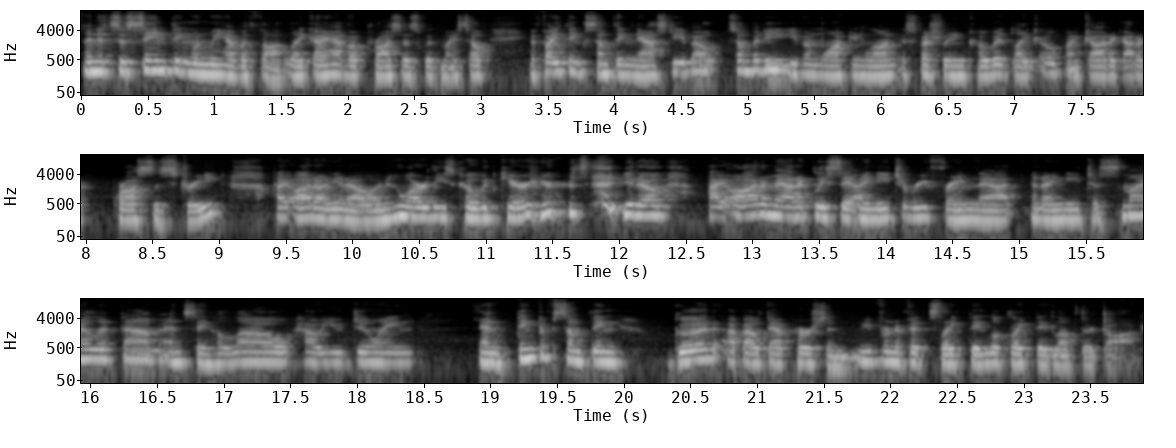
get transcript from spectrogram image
And it's the same thing when we have a thought. Like I have a process with myself. If I think something nasty about somebody, even walking along, especially in COVID, like, oh my God, I got to cross the street. I ought to, you know, and who are these COVID carriers? you know, I automatically say, I need to reframe that and I need to smile at them and say, hello, how are you doing? And think of something good about that person, even if it's like they look like they love their dog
